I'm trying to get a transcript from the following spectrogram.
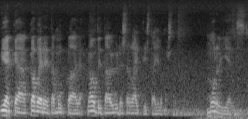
viekää kavereita mukaan ja nautitaan yhdessä raittista ilmasta. Morjens!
